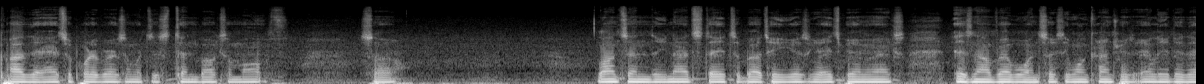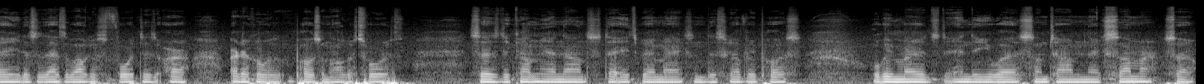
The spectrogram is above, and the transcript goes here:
probably the ad-supported version, which is 10 bucks a month. So, launched in the United States about two years ago, HBO Max is now available in 61 countries earlier today. This is as of August 4th. This our article was posted on August 4th. Says the company announced that HBO Max and Discovery Plus will be merged in the U.S. sometime next summer. So,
